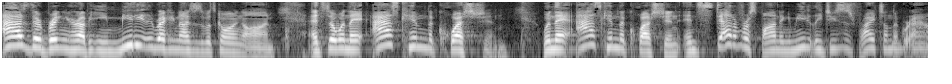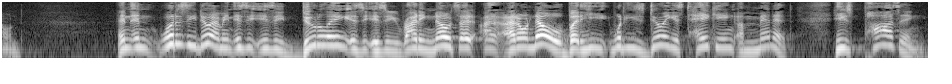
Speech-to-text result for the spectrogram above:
as they're bringing her up, he immediately recognizes what's going on. And so when they ask him the question, when they ask him the question, instead of responding immediately, Jesus writes on the ground. And, and what is he doing? I mean, is he, is he doodling? Is he, is he writing notes? I, I, I don't know. But he, what he's doing is taking a minute. He's pausing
